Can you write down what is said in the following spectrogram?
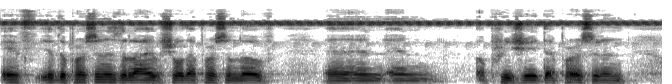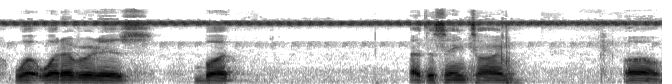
if if the person is alive show that person love and and appreciate that person and what whatever it is. But at the same time um,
